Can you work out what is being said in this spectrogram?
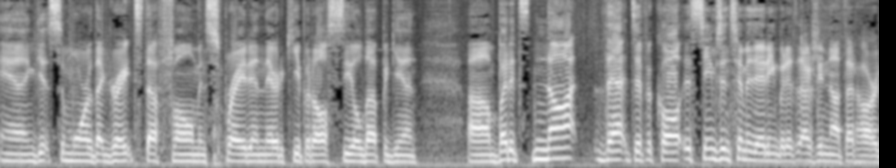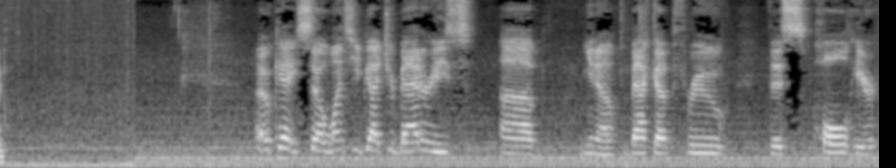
and get some more of that great stuff foam and spray it in there to keep it all sealed up again. Um, but it's not that difficult. It seems intimidating, but it's actually not that hard. Okay, so once you've got your batteries, uh, you know, back up through this hole here,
